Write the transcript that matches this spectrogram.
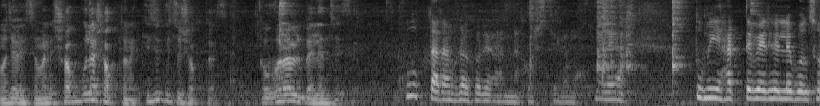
মজা হয়েছে মানে সবগুলা শক্ত না কিছু কিছু শক্ত আছে। ওভারঅল ব্যালেন্স হয়েছে। খুব তাড়াহুড়া করে রান্না করছিলাম। মানে তুমি হাঁটতে বের হইলে বলছো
